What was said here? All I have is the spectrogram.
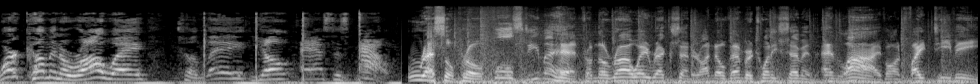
we're coming to Rahway to lay yo asses out. WrestlePro full steam ahead from the Rahway Rec Center on November 27th and live on Fite TV.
